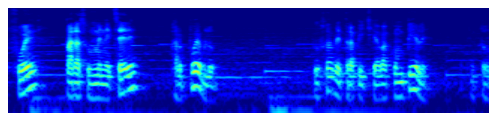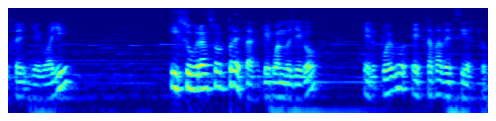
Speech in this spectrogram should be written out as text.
fue para sus menesteres al pueblo. Tú sabes, trapicheaba con pieles. Entonces llegó allí y su gran sorpresa es que cuando llegó el pueblo estaba desierto.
